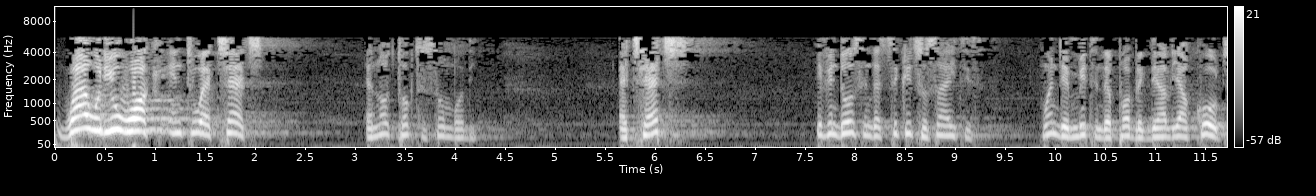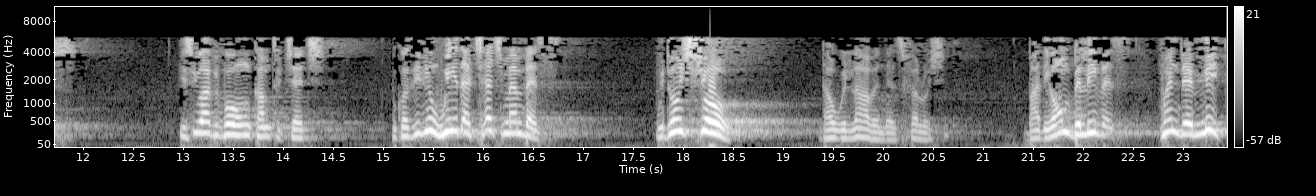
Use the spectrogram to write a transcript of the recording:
Why would you walk into a church and not talk to somebody? A church, even those in the secret societies, when they meet in the public, they have their codes. You see why people won't come to church? Because even we, the church members, we don't show that we love and there's fellowship. But the unbelievers, when they meet,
